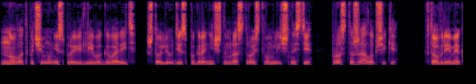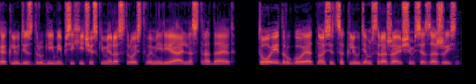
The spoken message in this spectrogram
Но вот почему несправедливо говорить, что люди с пограничным расстройством личности просто жалобщики, в то время как люди с другими психическими расстройствами реально страдают. То и другое относится к людям, сражающимся за жизнь.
